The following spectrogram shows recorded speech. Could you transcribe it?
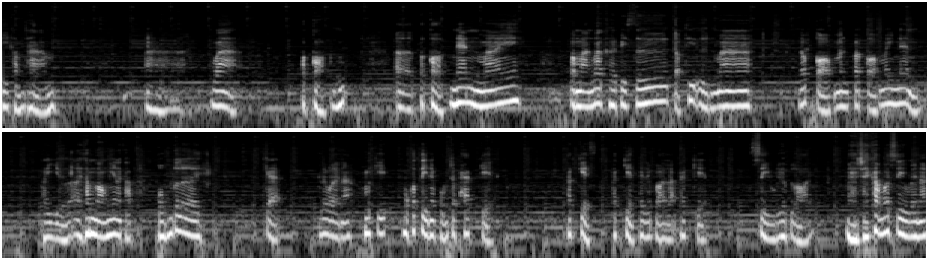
มีคำถามาว่าประกอบอประกอบแน่นไหมประมาณว่าเคยไปซื้อกับที่อื่นมา แล้วกรอบมันประกอบไม่แน่นพเยอะอะไรทำนองนี้นะครับ ผมก็เลยแกะ เรียกว่าอะไรนะ เมื่อกี้ปกติเนี่ยผมจะแพ็กเกจแพ็กเกจแพ็กเกจไปเรียบร้อยละแพ็กเกจซีลเรียบร้อยแหมใช้คำว่าซีลเลยนะ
